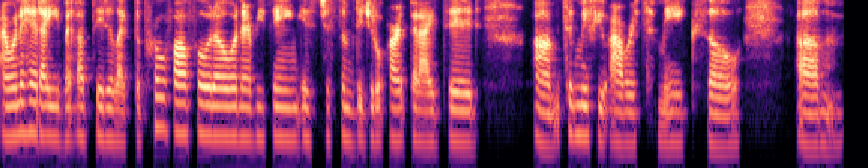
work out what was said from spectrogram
I went ahead, I even updated like the profile photo and everything. It's just some digital art that I did. Um, it took me a few hours to make. So um,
